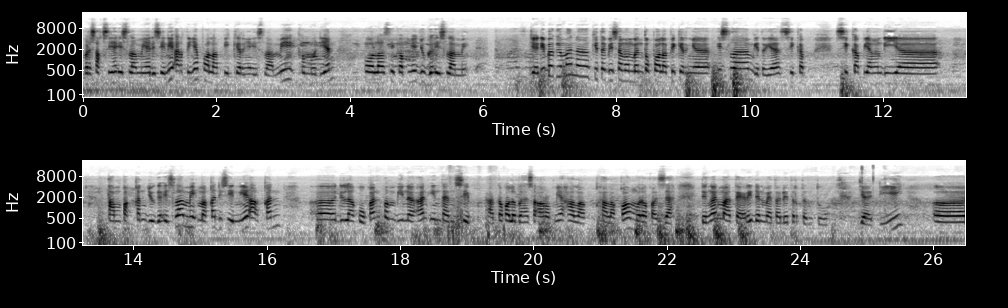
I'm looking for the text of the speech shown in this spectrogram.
bersaksiah Islamiyah di sini artinya pola pikirnya Islami, kemudian pola sikapnya juga Islami. Jadi bagaimana kita bisa membentuk pola pikirnya Islam gitu ya, sikap sikap yang dia tampakkan juga Islami, maka di sini akan uh, dilakukan pembinaan intensif atau kalau bahasa Arabnya halak halakoh murakazah dengan materi dan metode tertentu. Jadi uh,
